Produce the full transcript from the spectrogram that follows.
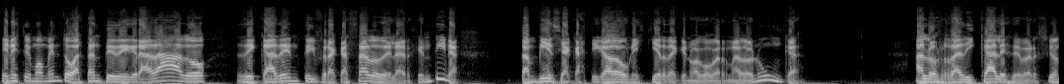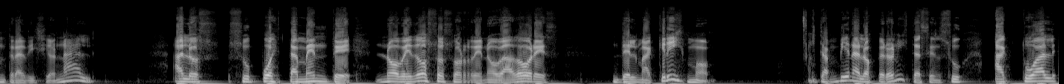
en este momento bastante degradado, decadente y fracasado de la Argentina. También se ha castigado a una izquierda que no ha gobernado nunca, a los radicales de versión tradicional, a los supuestamente novedosos o renovadores del macrismo, también a los peronistas en su actual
